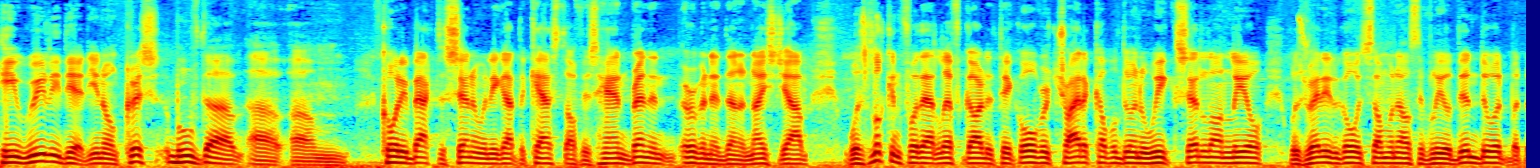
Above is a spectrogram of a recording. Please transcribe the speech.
He really did. You know, Chris moved uh, uh, um, Cody back to center when he got the cast off his hand. Brendan Urban had done a nice job. Was looking for that left guard to take over. Tried a couple during the week. Settled on Leo. Was ready to go with someone else if Leo didn't do it. But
